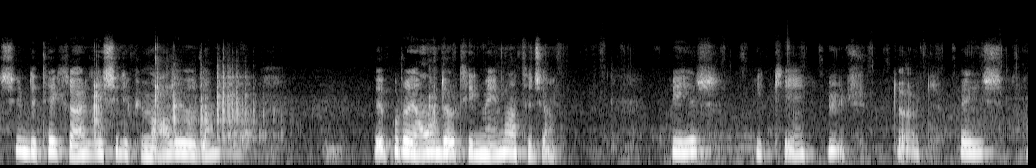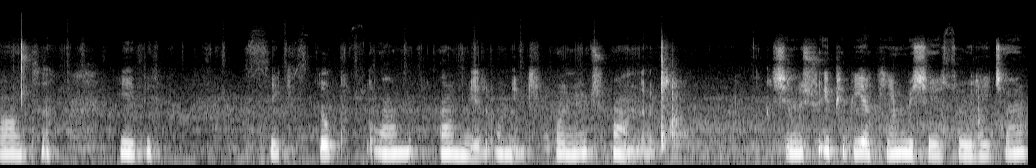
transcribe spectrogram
Şimdi tekrar yeşil ipimi alıyorum. Ve buraya 14 ilmeğimi atacağım. 1, 2, 3, 4, 5, 6, 7, 8, 9, 10, 11, 12, 13, 14. Şimdi şu ipi bir yakayım bir şey söyleyeceğim.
